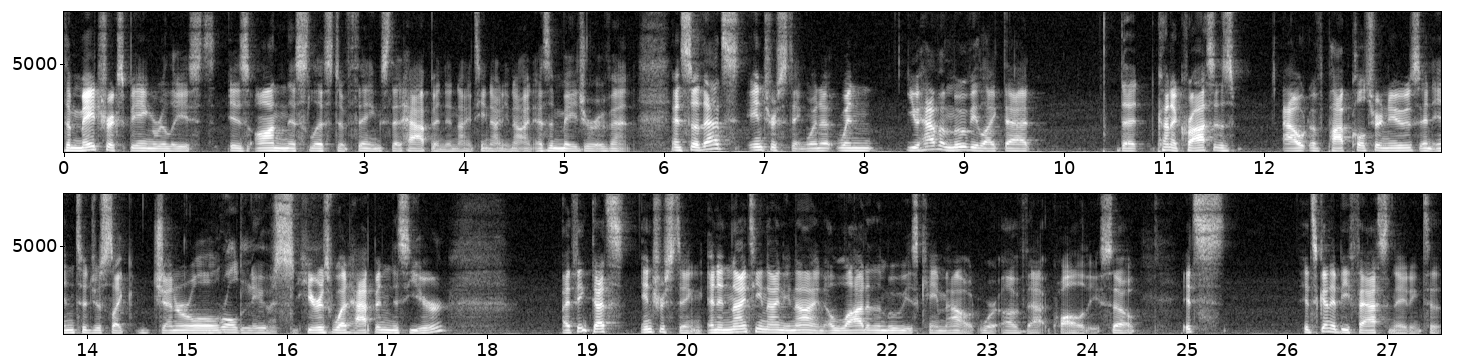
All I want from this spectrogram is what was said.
The Matrix being released is on this list of things that happened in 1999 as a major event. And so that's interesting when it, when you have a movie like that that kind of crosses out of pop culture news and into just like general world news. Here's what happened this year. I think that's interesting. And in 1999, a lot of the movies came out were of that quality. So it's it's going to be fascinating to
